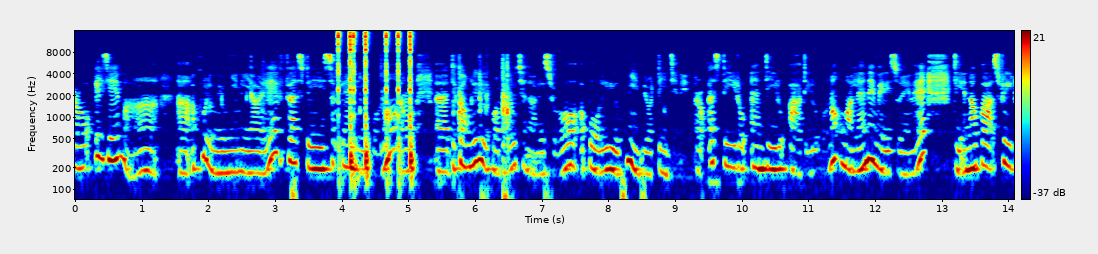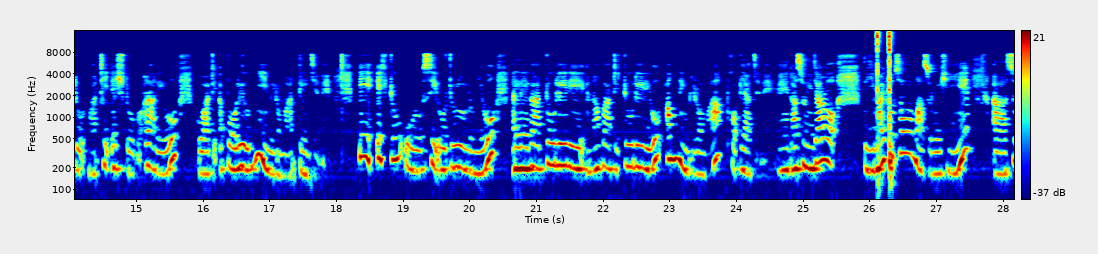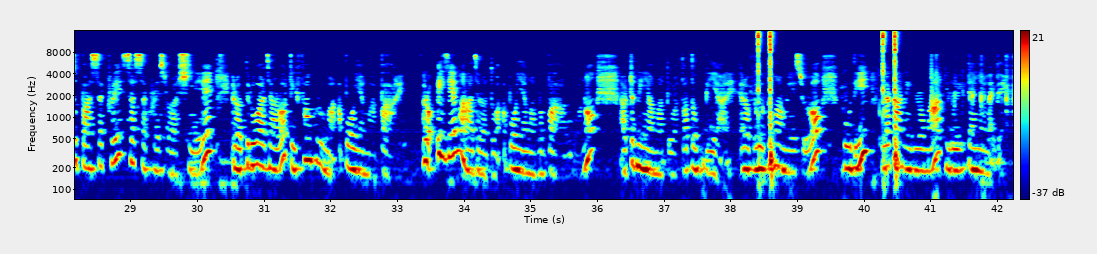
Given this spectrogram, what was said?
အဲ့တော့အိတ်ထဲမှာအာအခုလိုမျိုးမြင်နေရတယ် first day second day ပေါ့နော် အဲ့တော့အဲဒီကောင်လေးတွေကဘာလို့ချင်တာလဲဆိုတော့အပေါ်လေးတွေကိုညှင်ပြီးတော့တင်ချင်တယ်အဲ့တော့ SD တို့ ND တို့ RD တို့ပေါ့နော်ဥပမာလမ်းနာမည်တွေဆိုရင်လည်းဒီအနောက်က street တို့မှာ TH တို့ပေါ့အဲ့ဒါတွေကိုကိုကဒီအပေါ်လေးကိုညှင်ပြီးတော့မှတင်ချင်တယ်ပြီးရင် H2O တို့ CO2 တို့လိုမျိုးအလဲက2လေးတွေအနောက်ကဒီ2လေးတွေကိုအောက်နှိမ်ပြီးတော့မှဖော်ပြချင်တယ်အဲဒါဆိုရင်ကြတော့ဒီ Microsoft Word မှာဆိုလို့ရှိရင်အာ super secret sub secret ဆိုတာရှိတယ်အဲ့တော့သူတို့ကကြတော့ဒီ font group မှာအပေါ်ရံမှာပါတယ် အဲ့တော့အိတ်ထဲမှာကျတော့သူကအပေါ်ရံမှာမပါဘူးပေါ့နော်အဲ့တနေရာမှာသူကသွားသုံးပြရတယ်အဲ့တော့ဘယ်လိုသုံးရမလဲဆိုတော့ကိုဒီလက်ကနေပြီးတော့မှဒီလိုတန်းရလိုက်တယ်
